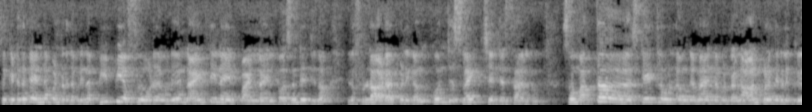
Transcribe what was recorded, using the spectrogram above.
ஸோ கிட்டத்தட்ட என்ன பண்ணுறது அப்படின்னா பிபிஎஃப் உடைய ninety nine point nine percentage தான் இதை ஃபுல்லாக அடாப்ட் பண்ணிக்காங்க கொஞ்சம் ஸ்லைட் சேஞ்சஸ் தான் இருக்கும். ஸோ மற்ற ஸ்டேட்டில் உள்ளவங்க எல்லாம் என்ன பண்ணுறாங்கன்னா ஆண் குழந்தைகளுக்கு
